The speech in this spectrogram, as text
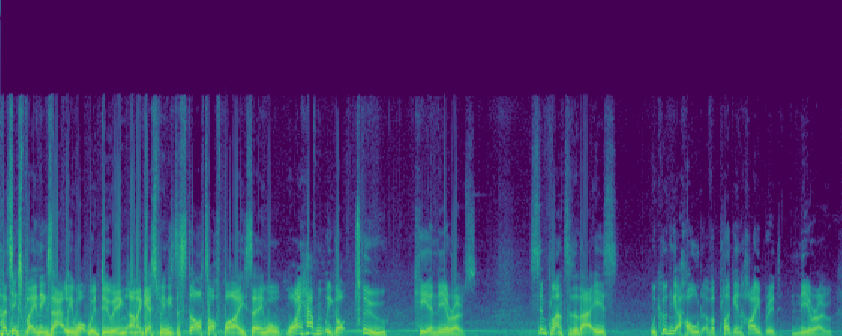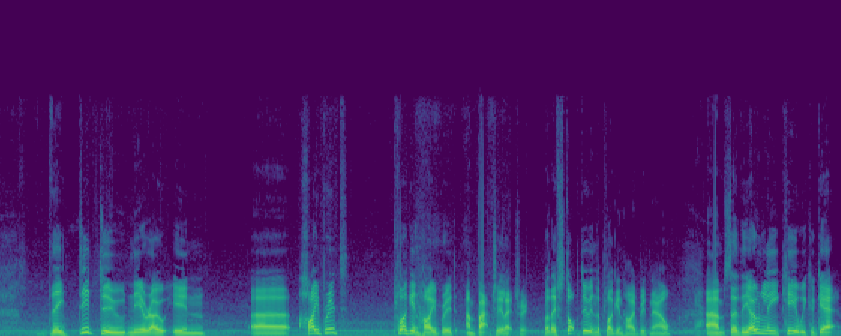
let's explain exactly what we're doing, and I guess we need to start off by saying, well, why haven't we got two Kia Niros? Simple answer to that is we couldn't get hold of a plug-in hybrid Niro. They did do Niro in uh, hybrid, plug-in hybrid, and battery electric, but they've stopped doing the plug-in hybrid now. Yeah. Um, so the only Kia we could get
